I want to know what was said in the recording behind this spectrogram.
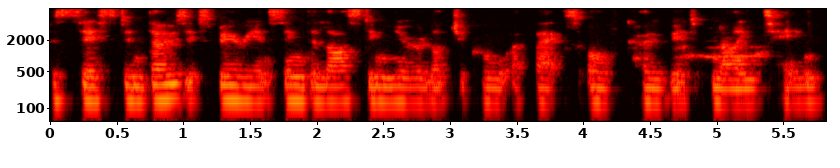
persist in those experiencing the lasting neurological effects of COVID-19.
